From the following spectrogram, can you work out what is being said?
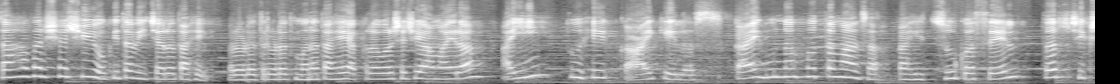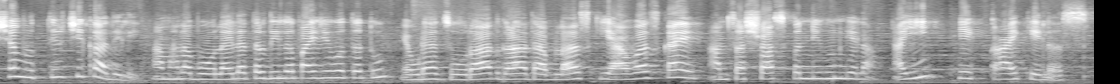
सहा वर्षाची योगिता विचारत आहे. रडत रडत म्हणत आहे अकरा वर्षाची आमायरा आई तू हे काय केलंस? काय गुन्हा होता माझा? काही चूक असेल तर शिक्षा मृत्यूची का दिली? आम्हाला बोलायला तर दिलं पाहिजे होतं तू. एवढ्या जोरात गळा दाबलास की आवाज काय? आमचा श्वास पण निघून गेला. आई हे काय केलंस?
